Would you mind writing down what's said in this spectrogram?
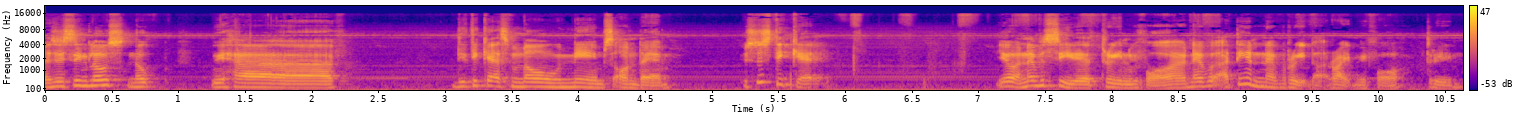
Does this thing close? Nope. We have the tickets no names on them. Is this ticket? Yo, I never see a train before. I never. I think I never read that right before train.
